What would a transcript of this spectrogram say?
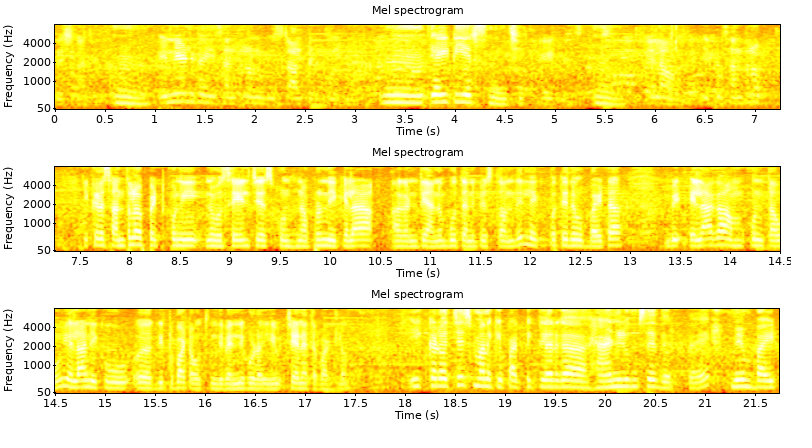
కృష్ణా జిల్లా. ఎన్నేళ్ళుగా ఈ సంతలో నువ్వు స్టాల్ పెట్టుకుంటున్నావు? ఎయిట్ ఇయర్స్ నుంచి. Eight years. ఎలా ఉంది? ఇక్కడ సంతలో ఇక్కడ సంతలో పెట్టుకుని నువ్వు సేల్ చేసుకుంటున్నప్పుడు నీకు ఎలా అంటే అనుభూతి అనిపిస్తుంది? లేకపోతే నువ్వు బయట ఎలాగా అమ్ముకుంటావు? ఎలా నీకు గిట్టుబాటు అవుతుంది ఇవన్నీ కూడా ఈ చేనేత బట్టలు? ఇక్కడ వచ్చేసి మనకి పర్టికులర్గా హ్యాండ్లూమ్సే దొరుకుతాయి. మేము బయట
